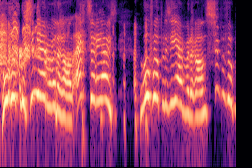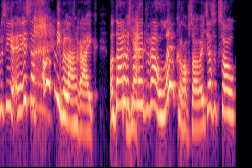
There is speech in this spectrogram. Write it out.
hoeveel plezier hebben we eraan? Echt serieus. Hoeveel plezier hebben we eraan? Super veel plezier. En is dat ook niet belangrijk? Want daardoor is Ja. mijn leven wel leuker of zo. Weet je, als ik zo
